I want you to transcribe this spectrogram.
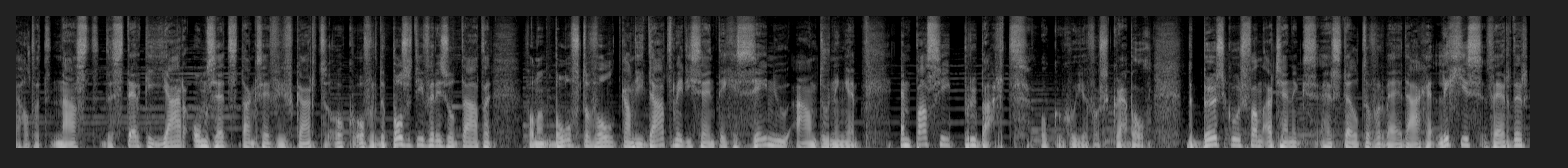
Hij had het naast de sterke jaaromzet dankzij Vivkaart ook over de positieve resultaten van een beloftevol kandidaatmedicijn tegen zenuwaandoeningen. En passie Prubart, ook een goede voor Scrabble. De beurskoers van Argenix herstelt de voorbije dagen lichtjes verder.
